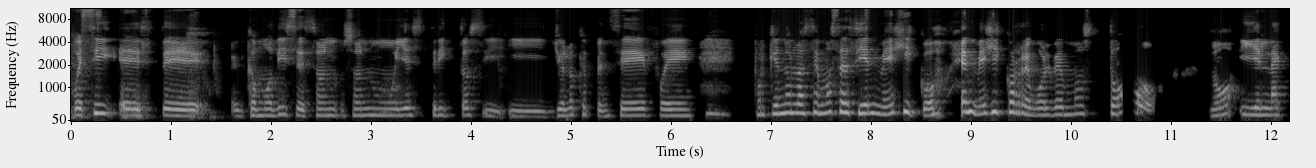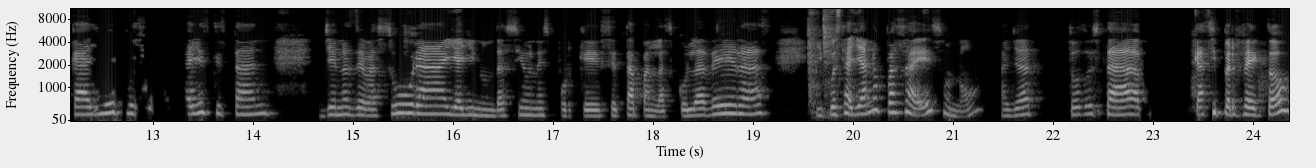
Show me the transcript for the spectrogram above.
Pues sí, este, como dices, son, son muy estrictos y, y, yo lo que pensé fue, ¿por qué no lo hacemos así en México? En México revolvemos todo, ¿no? Y en la calle, pues calles que están llenas de basura y hay inundaciones porque se tapan las coladeras y pues allá no pasa eso, ¿no? Allá todo está casi perfecto,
